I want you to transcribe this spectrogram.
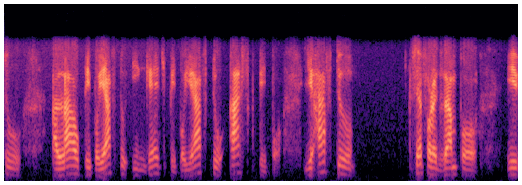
to allow people. You have to engage people. You have to ask people. You have to say, for example, if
